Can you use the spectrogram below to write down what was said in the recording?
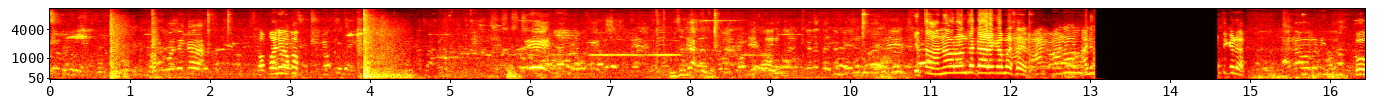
इथं अनावरणचा कार्यक्रम असेल आणि तिकडं हो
